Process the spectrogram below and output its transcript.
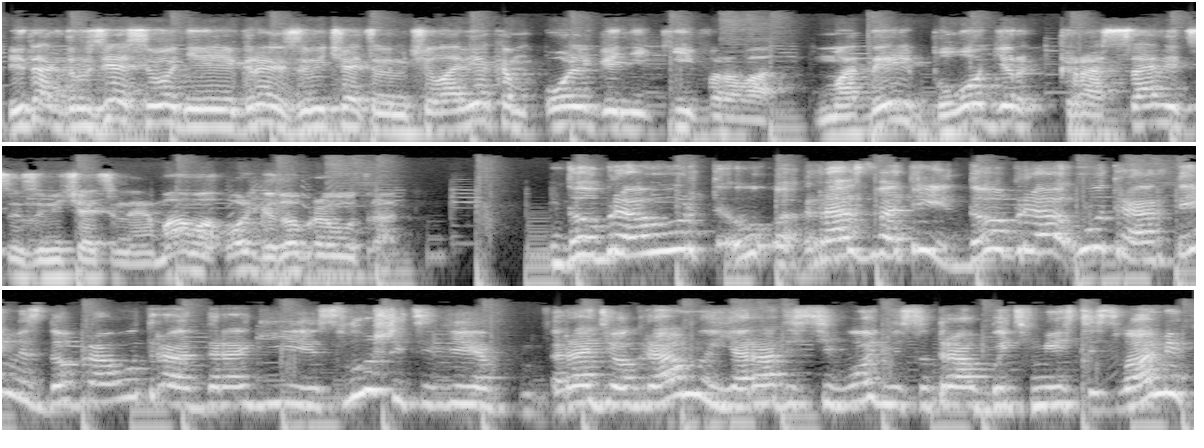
Итак, друзья, сегодня я играю с замечательным человеком Ольга Никифорова. Модель, блогер, красавица, замечательная мама. Ольга, доброе утро. Доброе утро, раз, два, три. Доброе утро, Артемис, доброе утро, дорогие слушатели радиограммы. Я рада сегодня с утра быть вместе с вами.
